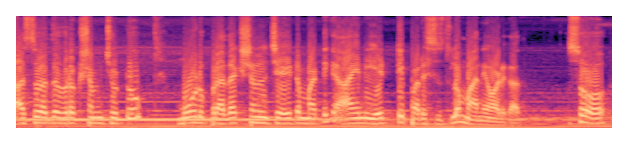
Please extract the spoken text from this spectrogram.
అశ్వథ వృక్షం చుట్టూ మూడు ప్రదక్షిణలు చేయటం మట్టికి ఆయన ఎట్టి పరిస్థితుల్లో మానేవాడు కాదు. సో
